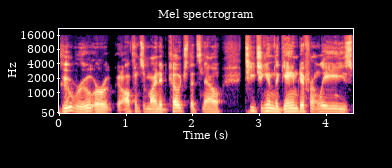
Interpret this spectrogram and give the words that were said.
guru or offensive minded coach that's now teaching him the game differently. He's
